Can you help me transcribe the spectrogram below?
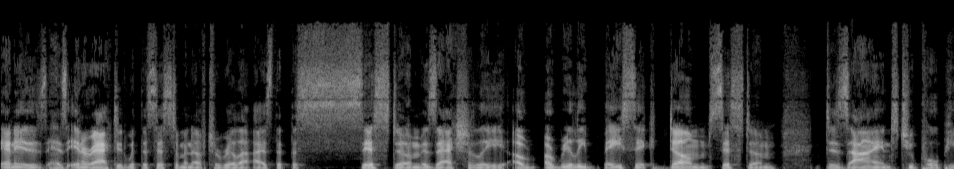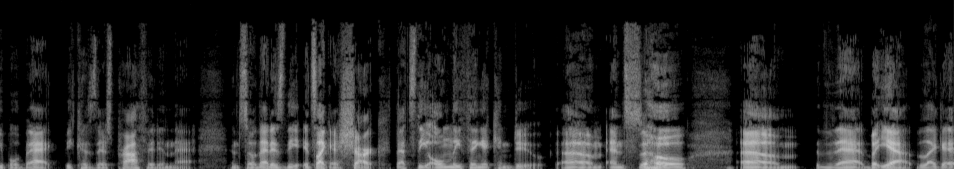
and is has interacted with the system enough to realize that the system is actually a, a really basic dumb system designed to pull people back because there's profit in that and so that is the it's like a shark that's the only thing it can do um and so um that but yeah like uh,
